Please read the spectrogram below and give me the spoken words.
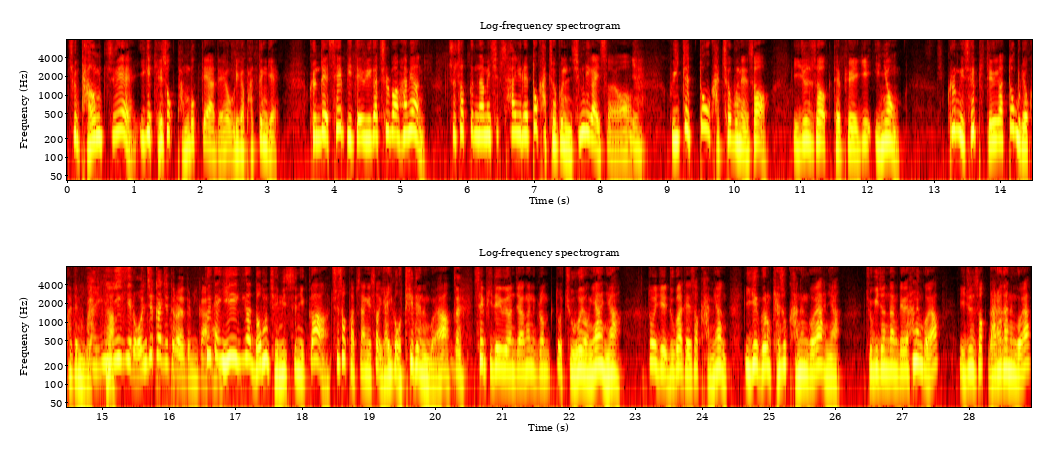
지금 다음 주에 이게 계속 반복돼야 돼요. 우리가 봤던 게. 그런데 새 비대위가 출범하면 추석 끝나면 14일에 또 가처분 심리가 있어요. 예. 그 이때 또 가처분해서 이준석 대표에게 인용. 그럼 이 새 비대위가 또 무력화됩니다. 아, 이 얘기를 언제까지 들어야 됩니까? 그러니까 이 얘기가 너무 재밌으니까 추석 밥상에서 야 이거 어떻게 되는 거야? 네. 새 비대위원장은 그럼 또 주호영이 아니야? 또 이제 누가 돼서 가면 이게 그럼 계속 가는 거야 아니야? 조기 전당대회 하는 거야? 이준석 날아가는 거야?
